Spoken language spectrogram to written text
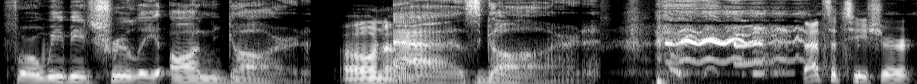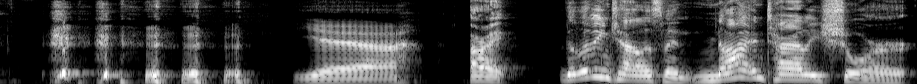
for we be truly on guard. Oh no, Asgard. that's a T-shirt. yeah. All right. The Living Talisman, not entirely sure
